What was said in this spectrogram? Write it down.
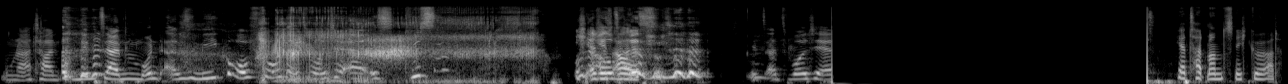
Jonathan nimmt seinen Mund ans Mikrofon, als wollte er es küssen. Ich Und esse jetzt aus. aufessen. Jetzt als wollte er. Jetzt hat man es nicht gehört.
